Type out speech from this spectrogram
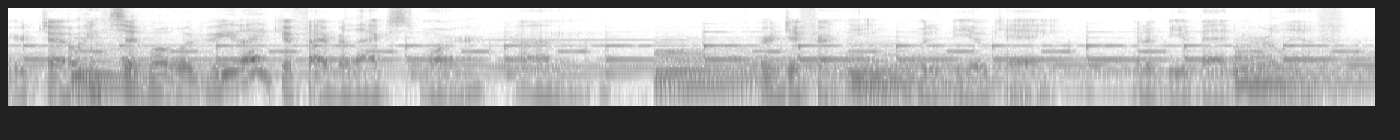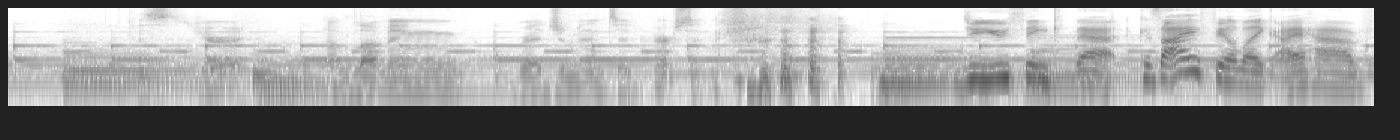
your toe into what would be like if I relaxed more um, or differently. Would it be okay? Would it be a bad girl if? Because you're a loving, regimented person. Do you think that? Because I feel like I have,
